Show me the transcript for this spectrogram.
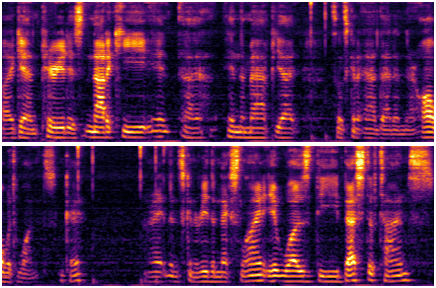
uh, again, period is not a key in, uh, in the map yet, so it's going to add that in there, all with ones, okay? All right, then it's going to read the next line. It was the best of times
